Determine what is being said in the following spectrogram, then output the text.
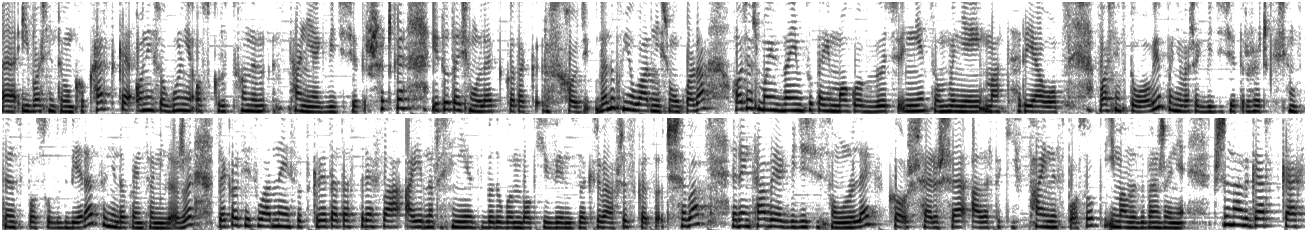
E, I właśnie tę kokardkę, on jest ogólnie o skróconym stanie, jak widzicie troszeczkę i tutaj się lekko tak rozchodzi. Według mnie ładnie się układa, chociaż moim zdaniem tutaj mogłoby być nieco mniej materiału właśnie w tułowie, ponieważ jak widzicie troszeczkę się w ten sposób zbiera, co nie do końca mi leży. Dekolt jest ładny, jest odkryta ta strefa, a jednocześnie nie jest zbyt głęboki, więc zakrywa wszystko, co trzeba. Rękawy, jak widzicie, są lekko szersze, ale w taki fajny sposób i mamy zwężenie przy nadgarstkach.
